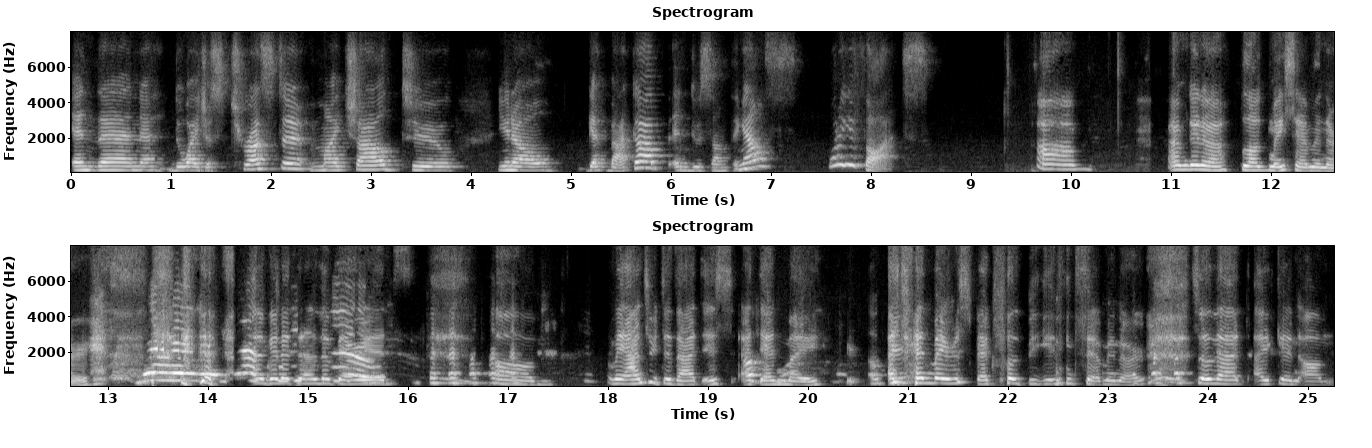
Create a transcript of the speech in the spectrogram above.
and then do i just trust uh, my child to you know get back up and do something else what are your thoughts Um, I'm gonna plug my seminar. I'm gonna tell the parents. Um, my answer to that is attend my Okay. attend my respectful beginning seminar so that I can um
